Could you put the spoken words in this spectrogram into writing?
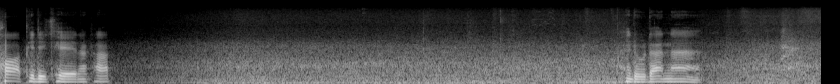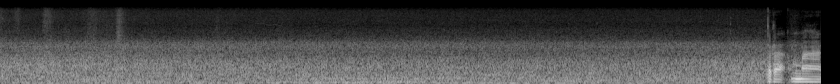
ท่อ PDK นะครับ ให้ดูด้านหน้า ประมาณ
